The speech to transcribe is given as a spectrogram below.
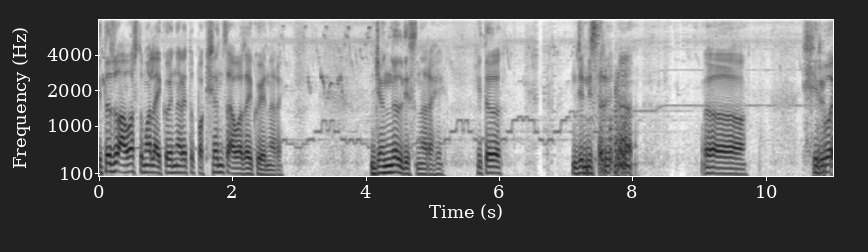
इथं जो आवाज तुम्हाला ऐकू येणार आहे तो पक्ष्यांचा आवाज ऐकू येणार आहे. जंगल दिसणार आहे. इथं जे निसर्गानं हिरवा हिरवं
